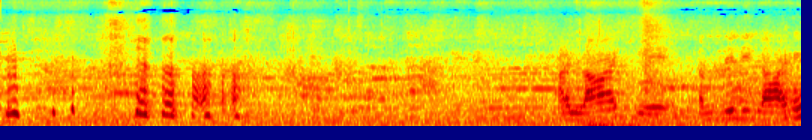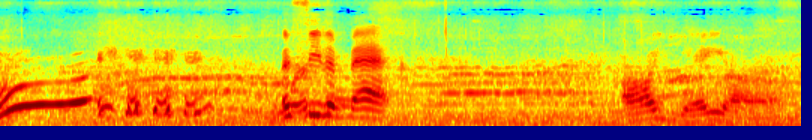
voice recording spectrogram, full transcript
I like it. I really like it. Let's see the back. Oh yeah.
